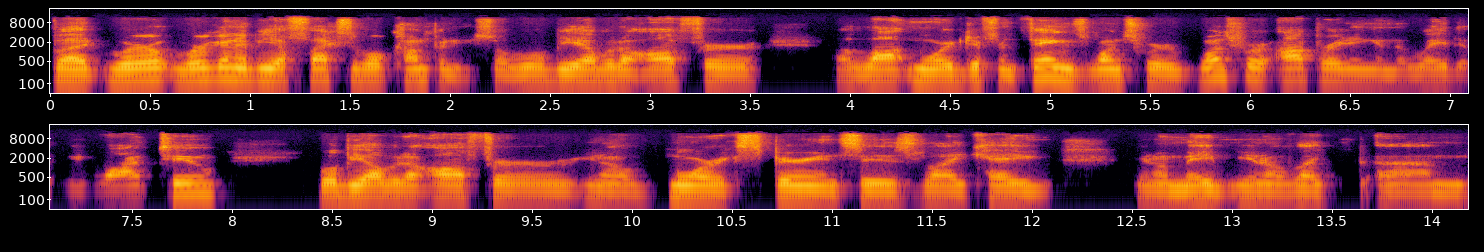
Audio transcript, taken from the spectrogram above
But we're we're going to be a flexible company, so we'll be able to offer a lot more different things once we're once we're operating in the way that we want to we'll be able to offer you know more experiences like hey you know maybe you know like um,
